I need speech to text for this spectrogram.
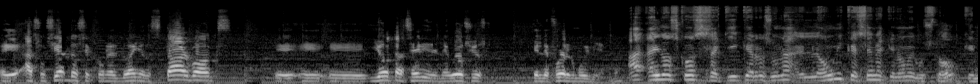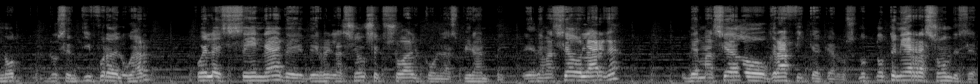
eh, asociándose con el dueño de Starbucks eh, eh, y otra serie de negocios que le fueron muy bien. Ah, hay dos cosas aquí, Carlos. Una, la única escena que no me gustó, que no lo sentí fuera de lugar, fue la escena de, relación sexual con la aspirante. Eh, demasiado larga, demasiado gráfica, Carlos. No, no tenía razón de ser,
